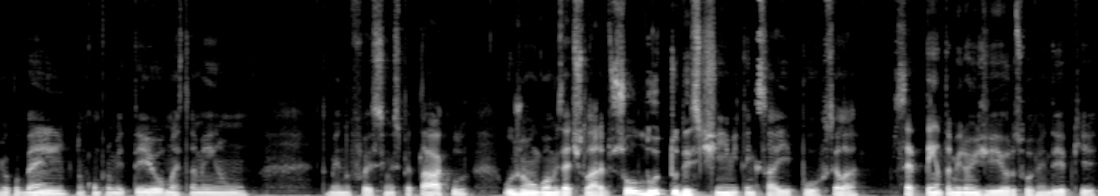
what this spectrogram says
jogou bem, não comprometeu, mas também não, também não foi assim um espetáculo. O João Gomes é titular absoluto desse time, tem que sair por, sei lá, 70 milhões de euros por vender, porque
